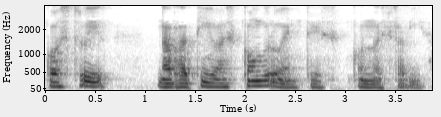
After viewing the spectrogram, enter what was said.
construir narrativas congruentes con nuestra vida.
